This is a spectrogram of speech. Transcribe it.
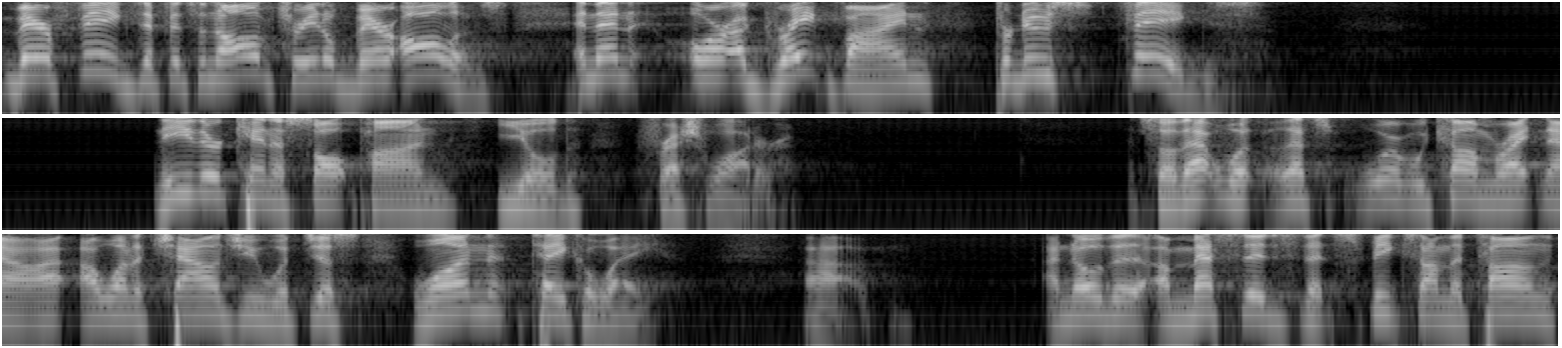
bear figs. If it's an olive tree, it'll bear olives. And then, or a grapevine produce figs. Neither can a salt pond yield fresh water. And so that that's where we come right now. I, I want to challenge you with just one takeaway. Uh, I know that a message that speaks on the tongue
